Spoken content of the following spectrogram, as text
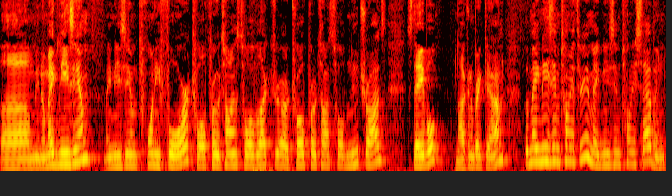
Um, you know, magnesium, magnesium 24, 12 protons, 12 electrons, or 12 protons, 12 neutrons, stable, not going to break down. But magnesium 23 and magnesium 27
